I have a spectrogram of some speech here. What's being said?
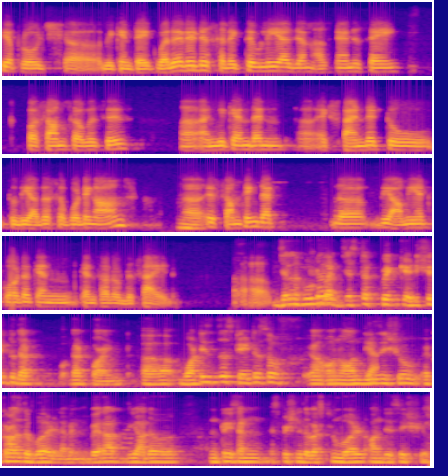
the approach uh, we can take. Whether it is selectively, as Jan Hasnain is saying, for some services, uh, and we can then uh, expand it to to the other supporting arms, mm. is something that the the army headquarters can can sort of decide. Uh, General Hooda, but, just a quick addition to that that point. Uh, what is the status of uh, on on this yeah. issue across the world? I mean, where are the other countries and especially the Western world on this issue?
